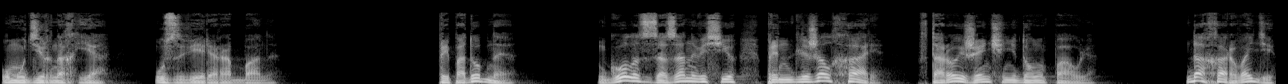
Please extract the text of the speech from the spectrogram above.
у мудир Нахья, у зверя Раббана». Преподобная, голос за занавесью принадлежал Харе, второй женщине дома Пауля. «Да, Хара, войди».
